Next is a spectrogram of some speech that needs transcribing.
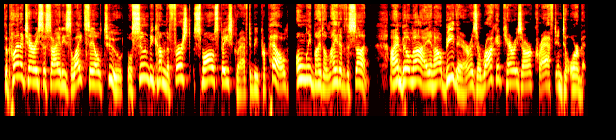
The Planetary Society's LightSail 2 will soon become the first small spacecraft to be propelled only by the light of the sun. I'm Bill Nye, and I'll be there as a rocket carries our craft into orbit.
